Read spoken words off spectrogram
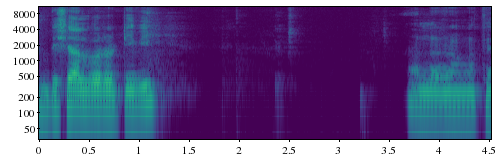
বিশাল বড় টিভি। আল্লাহর রহমতে।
